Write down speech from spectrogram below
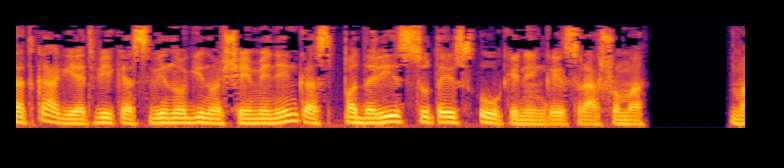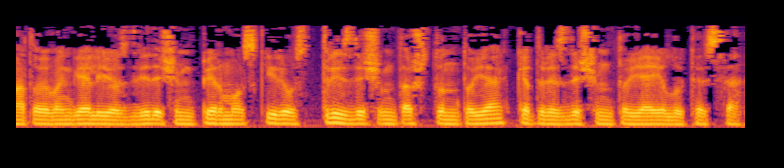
Tad kągi atvykęs vynogino šeimininkas padarys su tais ūkininkais rašoma. Mato Evangelijos 21 skyriaus 38-40 eilutėse.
